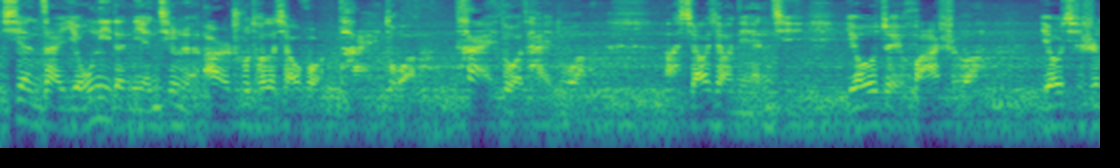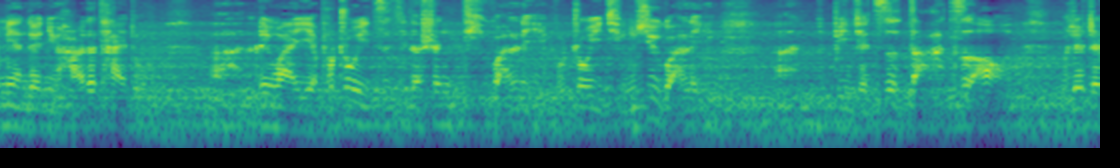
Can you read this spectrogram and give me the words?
现在油腻的年轻人，二十出头的小伙太多了，太多太多了，啊，小小年纪油嘴滑舌。尤其是面对女孩的态度，啊，另外也不注意自己的身体管理，不注意情绪管理，啊，并且自大自傲，我觉得这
